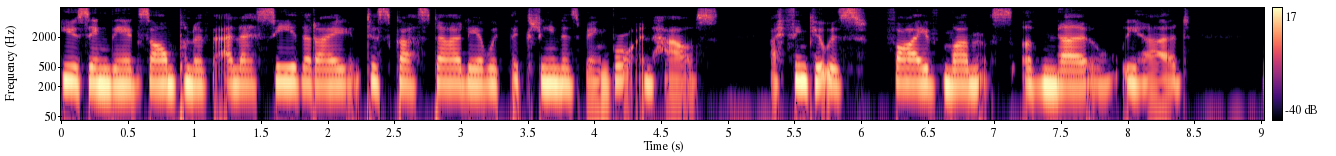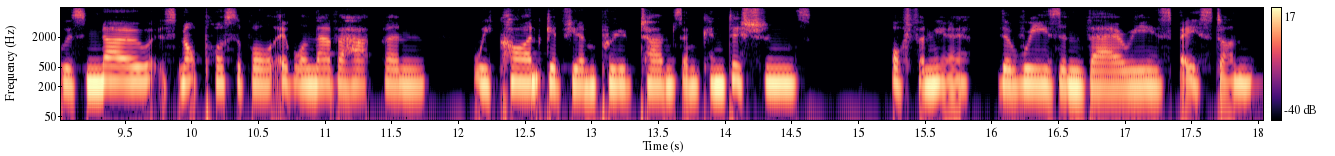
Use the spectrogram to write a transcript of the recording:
Using the example of LSE that I discussed earlier with the cleaners being brought in house, I think it was five months of no we heard. It was no, it's not possible, it will never happen, we can't give you improved terms and conditions. Often, yeah, the reason varies based on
